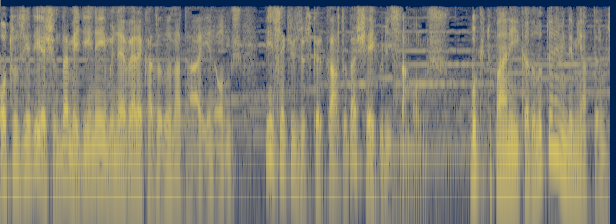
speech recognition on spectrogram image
37 yaşında Medine-i Münevvere kadılığına tayin olmuş. 1846'da Şeyhülislam olmuş. Bu kütüphaneyi kadılık döneminde mi yaptırmış?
